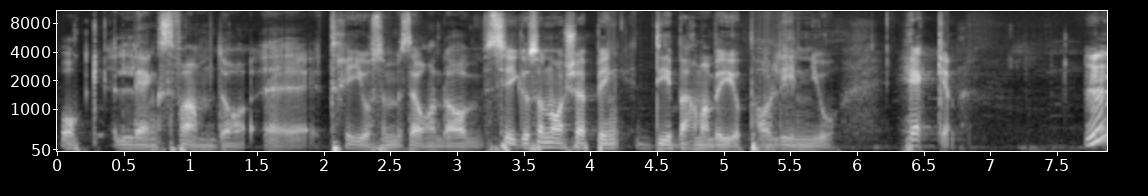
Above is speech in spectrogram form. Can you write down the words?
Och längst fram då eh, trio som bestående av Sigurdsson, Norrköping, Dibba, Hammarby och Paulinho, Häcken. Mm.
